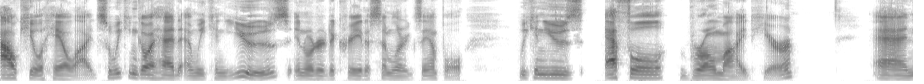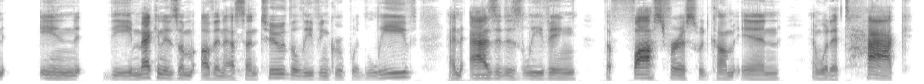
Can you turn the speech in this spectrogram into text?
alkyl halide. So we can go ahead and we can use, in order to create a similar example, we can use ethyl bromide here. And in the mechanism of an SN2, the leaving group would leave. And as it is leaving, the phosphorus would come in and would attack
